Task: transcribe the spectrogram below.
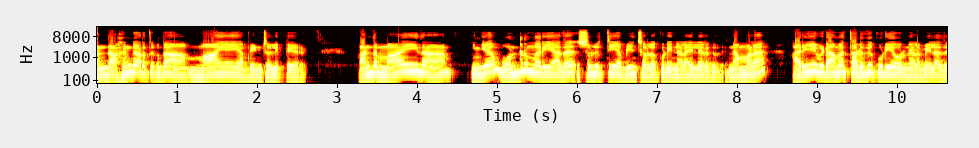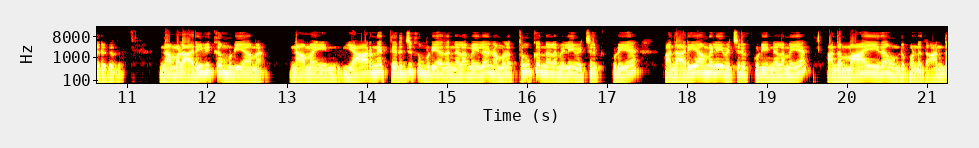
அந்த அகங்காரத்துக்கு தான் மாயை அப்படின்னு சொல்லி பேர். அந்த மாயை தான் இங்கே ஒன்றும் அறியாத சுளுத்தி அப்படின்னு சொல்லக்கூடிய நிலையில் இருக்குது. நம்மளை அறிய விடாமல் தடுக்கக்கூடிய ஒரு நிலைமையில் அது இருக்குது. நம்மளை அறிவிக்க முடியாமல் நாம் யாருன்னே தெரிஞ்சுக்க முடியாத நிலமையில் நம்மளை தூக்க நிலைமையிலே வச்சுருக்கக்கூடிய அந்த அறியாமலே வச்சுருக்கக்கூடிய நிலைமையை அந்த மாயை தான் உண்டு பண்ணுது. அந்த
